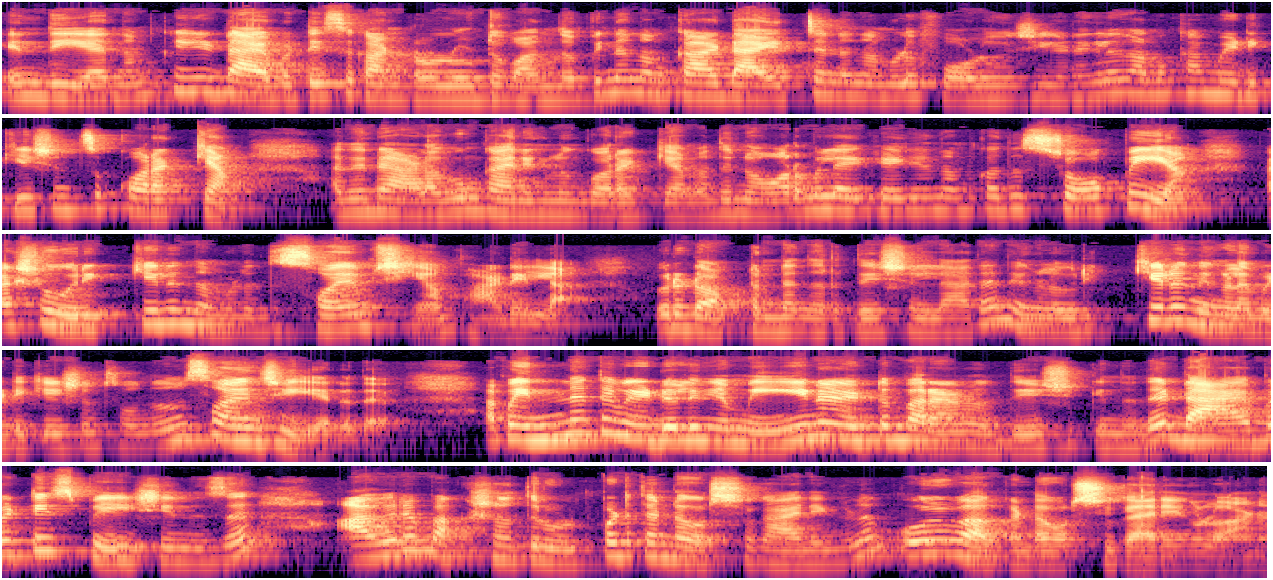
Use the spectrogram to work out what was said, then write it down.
എന്ത് ചെയ്യുക? നമുക്ക് ഈ ഡയബറ്റീസ് കൺട്രോളിലോട്ട് വന്നു. പിന്നെ നമുക്ക് ആ ഡയറ്റ് തന്നെ നമ്മൾ ഫോളോ ചെയ്യണമെങ്കിൽ നമുക്ക് ആ മെഡിക്കേഷൻസ് കുറയ്ക്കാം. അതിന്റെ അളവും കാര്യങ്ങളും കുറയ്ക്കാം. അത് നോർമലായി കഴിഞ്ഞാൽ നമുക്കത് സ്റ്റോപ്പ് ചെയ്യാം. പക്ഷെ ഒരിക്കലും നമ്മളത് സ്വയം ചെയ്യാൻ പാടില്ല. ഒരു ഡോക്ടറിന്റെ നിർദ്ദേശമില്ലാതെ നിങ്ങൾ ഒരിക്കലും നിങ്ങളെ മെഡിക്കേഷൻസ് ഒന്നും സ്വയം ചെയ്യരുത്. അപ്പോൾ ഇന്നത്തെ വീഡിയോയിൽ ഞാൻ മെയിനായിട്ടും പറയാൻ ഉദ്ദേശിക്കുന്നത് ഡയബറ്റീസ് പേഷ്യൻസ് അവർ ഭക്ഷണത്തിൽ ഉൾപ്പെടുത്തേണ്ട കുറച്ച് കാര്യങ്ങളും ഒഴിവാക്കേണ്ട കുറച്ച് കാര്യങ്ങളുമാണ്.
